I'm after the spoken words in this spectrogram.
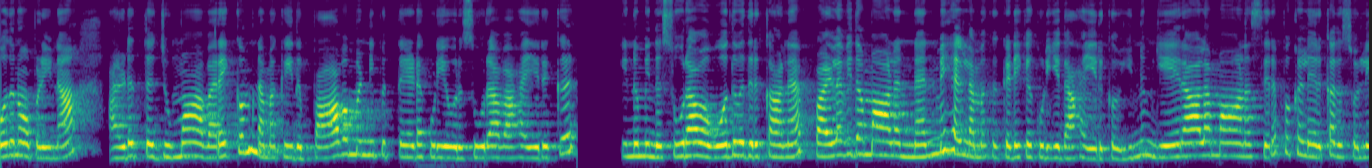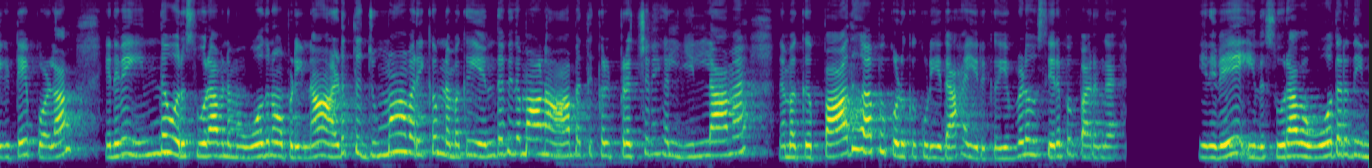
ஓதணும் அப்படின்னா அடுத்த ஜும்மா வரைக்கும் நமக்கு இது பாவ மன்னிப்பு தேடக்கூடிய ஒரு சூறாவாக இருக்குது இன்னும் இந்த சூறாவை ஓதுவதற்கான பலவிதமான நன்மைகள் நமக்கு கிடைக்கக்கூடியதாக இருக்கும். இன்னும் ஏராளமான சிறப்புகள் இருக்குது அதை சொல்லிக்கிட்டே போகலாம் எனவே இந்த ஒரு சூறாவை நம்ம ஓதணும் அப்படின்னா அடுத்த ஜும்மா வரைக்கும் நமக்கு எந்த விதமான ஆபத்துக்கள் பிரச்சனைகள் இல்லாமல் நமக்கு பாதுகாப்பு கொடுக்கக்கூடியதாக இருக்குது எவ்வளவு சிறப்பு பாருங்கள் எனவே இந்த சூறாவை ஓதுறதின்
